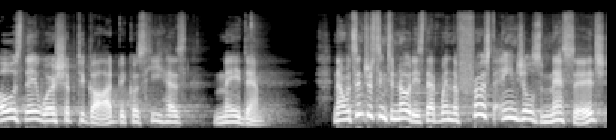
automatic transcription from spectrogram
owes their worship to God because He has made them. Now, what's interesting to note is that when the first angel's message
